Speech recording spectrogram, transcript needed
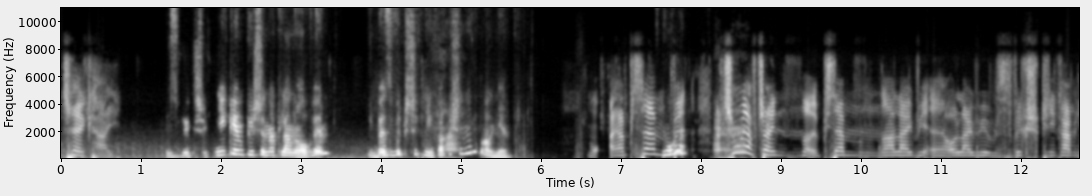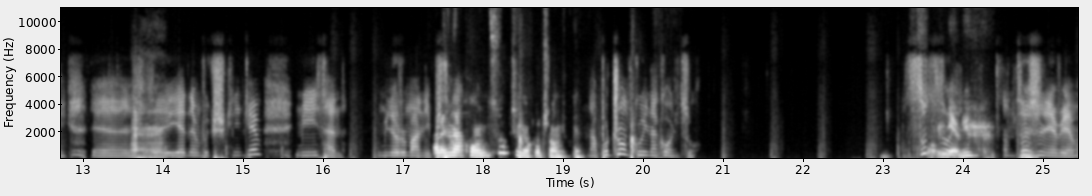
Czekaj. Z wykrzyknikiem piszę na klanowym i bez wykrzyknika piszę normalnie. No, a ja pisałem. No. Be... Czemu ja wczoraj no, pisałem na live, e, o live z wykrzyknikami, e, z jednym wykrzyknikiem, mi ten, mi normalnie Ale pisało. na końcu czy na początku? Na początku i na końcu. Co O, to? nie wiem. Też nie wiem.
